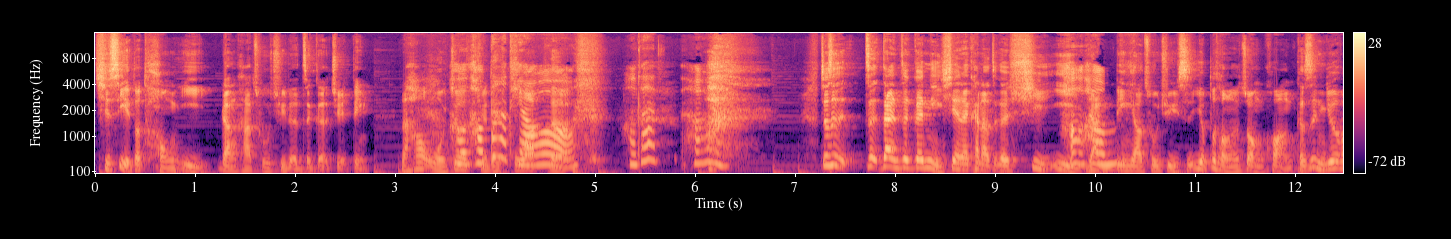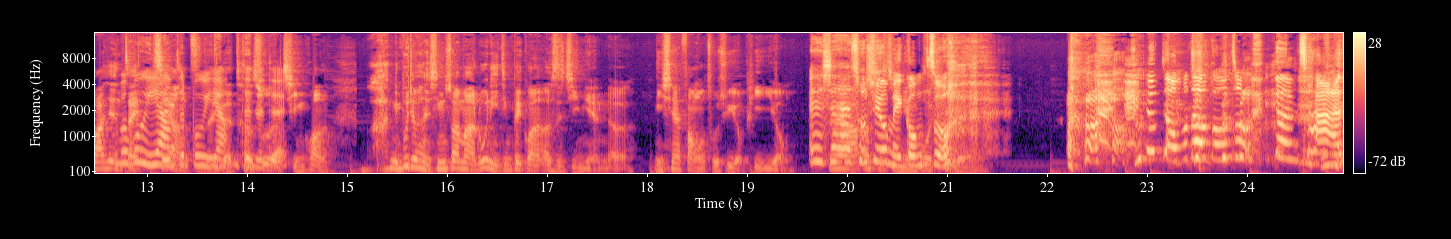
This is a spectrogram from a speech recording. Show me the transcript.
其实也都同意让他出去的这个决定。然后我就觉得好大条哦，好大，好。就是这，但这跟你现在看到这个蓄意染病要出去是又不同的状况。可是你就会发现，在这样子的一个特殊的情况啊，你不觉得很心酸吗？如果你已经被关了二十几年了，你现在放我出去有屁用？哎，现在出去又没工作，又找不到工作，更惨。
